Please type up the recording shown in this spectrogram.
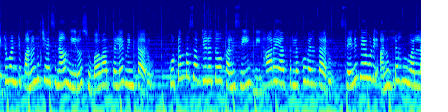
ఎటువంటి పనులు చేసినా మీరు శుభవార్తలే వింటారు. కుటుంబ సభ్యులతో కలిసి విహారయాత్రలకు వెళ్తారు. శనిదేవుడి అనుగ్రహం వల్ల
